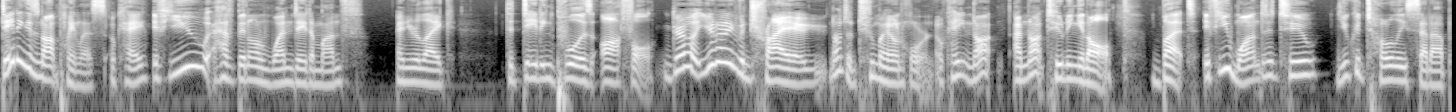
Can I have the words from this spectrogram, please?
Dating is not pointless, okay? If you have been on one date a month and you're like, the dating pool is awful. Girl, you're not even trying. Not to toot my own horn, okay? Not I'm not tooting at all. But if you wanted to, you could totally set up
